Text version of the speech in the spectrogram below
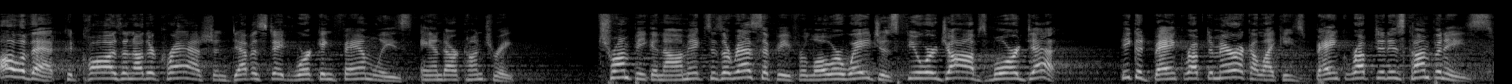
All of that could cause another crash and devastate working families and our country. Trump economics is a recipe for lower wages, fewer jobs, more debt. He could bankrupt America like he's bankrupted his companies.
